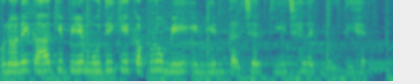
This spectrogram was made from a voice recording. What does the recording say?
उन्होंने कहा कि पीएम मोदी के कपड़ों में इंडियन कल्चर की झलक मिलती है।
